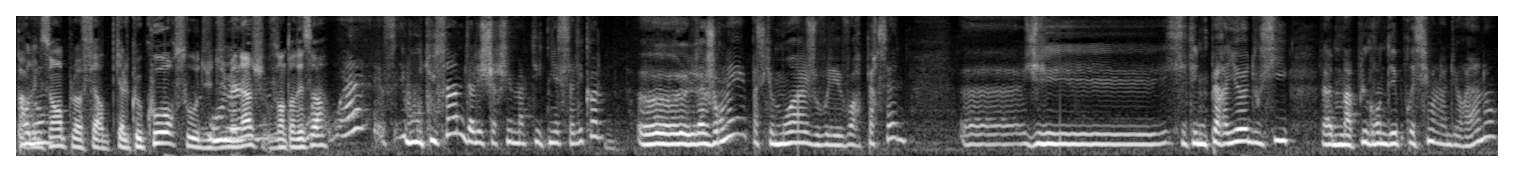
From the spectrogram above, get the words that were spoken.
Par exemple, faire quelques courses ou du, Ou du même- ménage, vous entendez ça? Ouais, ou tout simple, d'aller chercher ma petite nièce à l'école. Euh, la journée, parce que moi, je voulais voir personne. Euh, C'était une période aussi, là, ma plus grande dépression, elle a duré un an.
